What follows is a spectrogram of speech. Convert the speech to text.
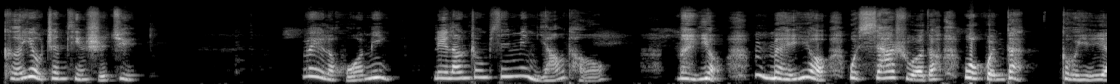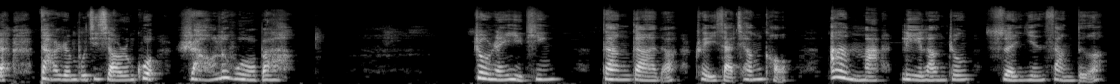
可有真凭实据？”为了活命。李郎中拼命摇头：“没有，没有，我瞎说的，我混蛋！狗爷爷，大人不计小人过，饶了我吧！”众人一听，尴尬的垂下枪口，暗骂李郎中损阴丧德，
